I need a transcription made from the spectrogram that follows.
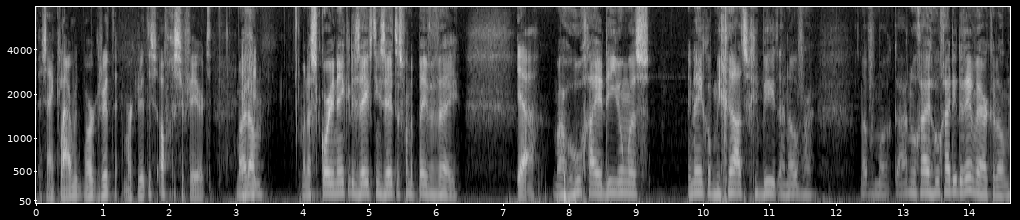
we zijn klaar met Mark Rutte. Mark Rutte is afgeserveerd. Maar dan, maar dan scoor je in één keer de 17 zetels van de PVV. Ja, Maar hoe ga je die jongens in één keer op migratiegebied en over, over Marokkaan, hoe ga, je, hoe ga je die erin werken dan?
